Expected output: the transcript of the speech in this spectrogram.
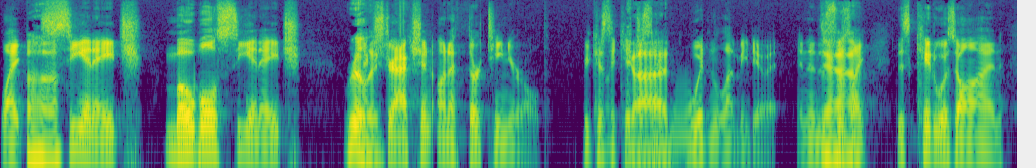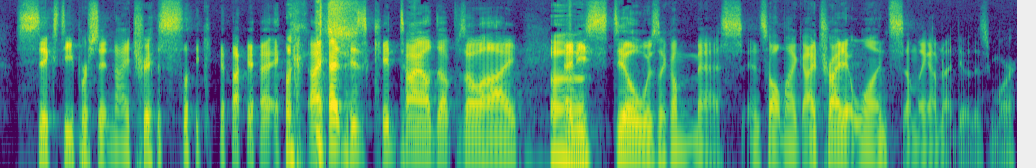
like Uh-huh. CNH, mobile CNH Really? extraction on a 13 year old because the kid just like wouldn't let me do it. And then this was like, this kid was on 60% nitrous. like, I, I, I had this kid dialed up so high and Uh-huh. he still was like a mess. And so I'm like, I tried it once. I'm like, I'm not doing this anymore.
